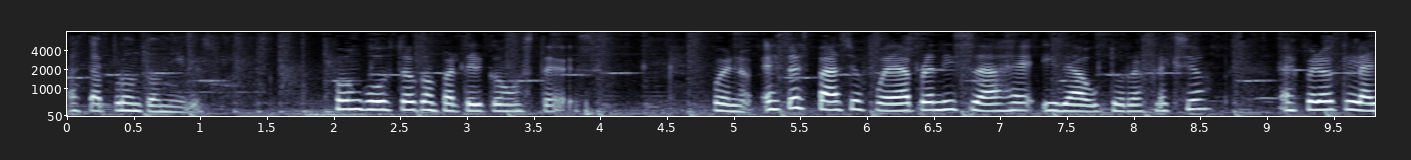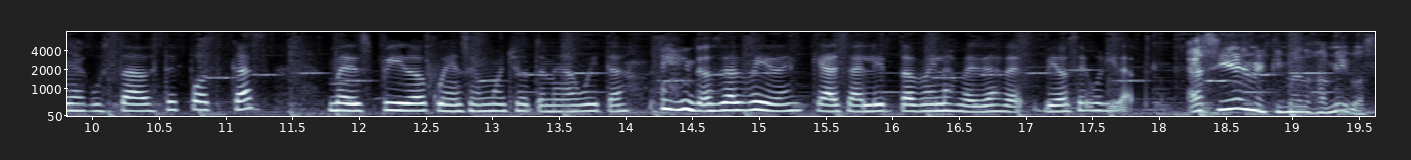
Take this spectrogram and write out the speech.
Hasta pronto amigos. Fue un gusto compartir con ustedes. Bueno, este espacio fue de aprendizaje y de autorreflexión. Espero que les haya gustado este podcast. Me despido, cuídense mucho, tomen agüita y no se olviden que al salir tomen las medidas de bioseguridad. Así es, mis estimados amigos,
